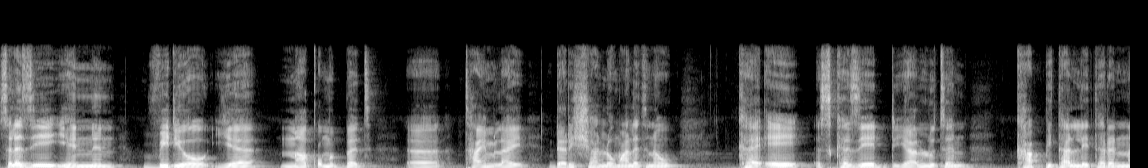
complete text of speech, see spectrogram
ስለዚህ ይህንን ቪዲዮ የማቆምበት time ላይ ደርሻለሁ ማለት ነው ከ A እስከ Z ያሉትን capital letter እና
